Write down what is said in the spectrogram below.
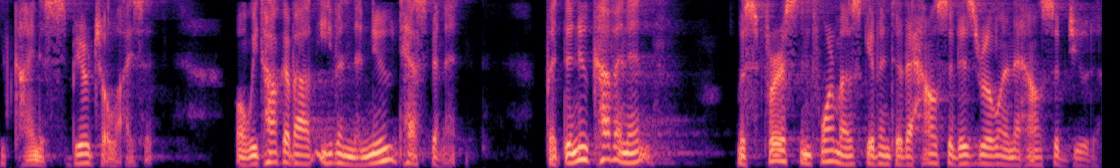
we kind of spiritualize it. Or we talk about even the New Testament, but the New Covenant was first and foremost given to the house of Israel and the house of Judah.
